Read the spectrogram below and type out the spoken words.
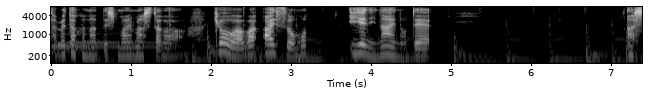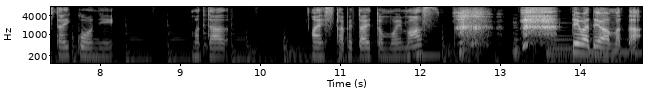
食べたくなってしまいましたが、今日はアイスをも家にないので、明日以降にまたアイス食べたいと思います。ではではまた。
